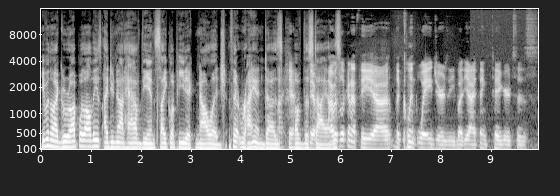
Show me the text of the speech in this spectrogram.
even though I grew up with all these, I do not have the encyclopedic knowledge that Ryan does yeah, of the yeah. styles. I was looking at the uh, the Clint Way jersey, but yeah, I think Taggart's is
